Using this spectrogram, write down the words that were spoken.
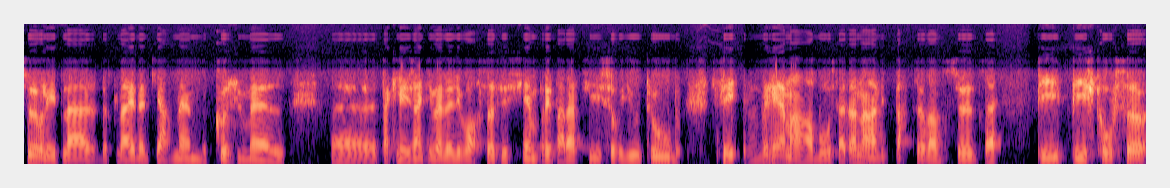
sur les plages de Playa del Carmen, de Cozumel. Euh, fait que les gens qui veulent aller voir ça, c'est Siempre Parati sur YouTube. C'est vraiment beau. Ça donne envie de partir dans le sud. Puis, puis je trouve ça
